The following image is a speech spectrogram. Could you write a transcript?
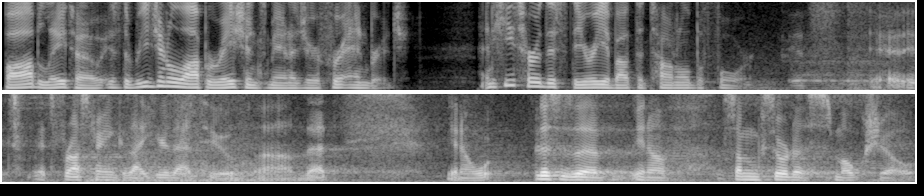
Bob Lato is the regional operations manager for Enbridge, and he's heard this theory about the tunnel before. It's it's it's frustrating because I hear that too. Um, that you know this is a you know some sort of smoke show.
